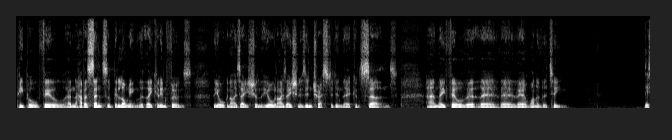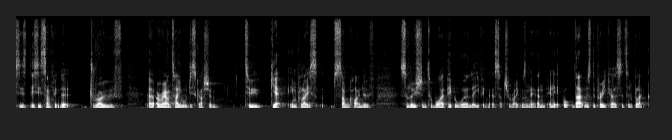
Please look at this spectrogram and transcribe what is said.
people feel and have a sense of belonging that they can influence the organisation, that the organisation is interested in their concerns, and they feel that they're, they're, they're one of the team this is this is something that drove a, a roundtable discussion to get in place some kind of solution to why people were leaving at such a rate, wasn't it? And, and it, that was the precursor to the Black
